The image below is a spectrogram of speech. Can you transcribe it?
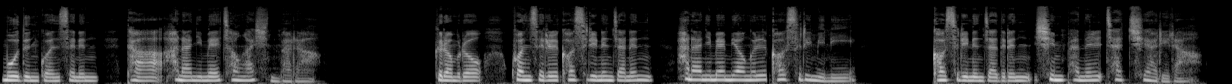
모든 권세는 다 하나님의 정하신 바라. 그러므로 권세를 거스리는 자는 하나님의 명을 거스림이니 거스리는 자들은 심판을 자취하리라.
